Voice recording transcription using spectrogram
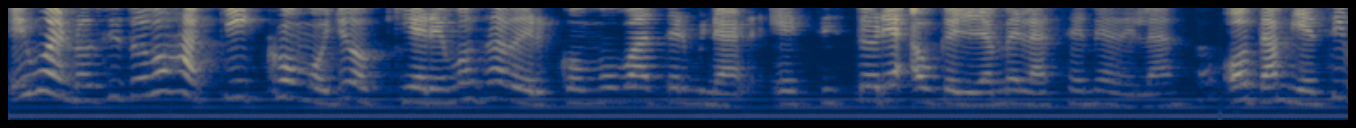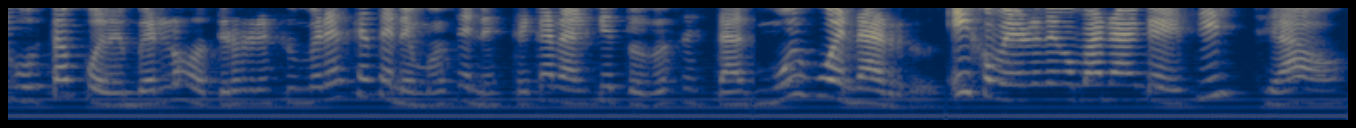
Y bueno, si todos aquí como yo queremos saber cómo va a terminar esta historia, aunque yo ya me la sé, me adelanto. O también si gustan pueden ver los otros resúmenes que tenemos en este canal que todos están muy buenardos. Y como ya no tengo más nada que decir, chao.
